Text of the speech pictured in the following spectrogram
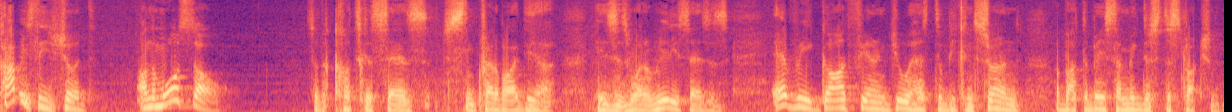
Obviously, you should. On the more so. So the Kotzker says, just an incredible idea. He says, what it really says is, every God fearing Jew has to be concerned about the Beis Hamikdash destruction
